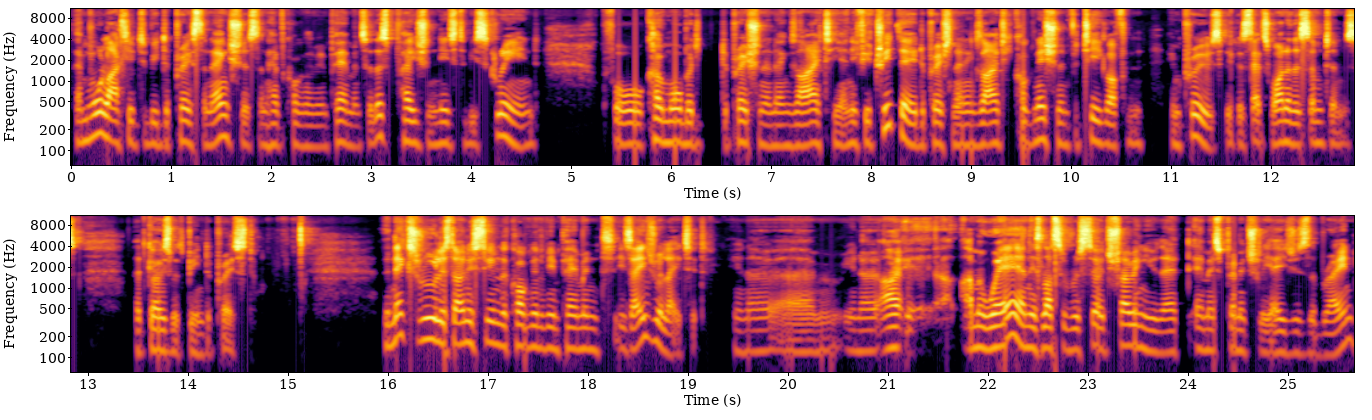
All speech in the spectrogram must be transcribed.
they're more likely to be depressed and anxious and have cognitive impairment. So this patient needs to be screened for comorbid depression and anxiety. And if you treat their depression and anxiety, cognition and fatigue often improves because that's one of the symptoms that goes with being depressed. The next rule is don't assume the cognitive impairment is age related. You know, um, you know, I I'm aware, and there's lots of research showing you that MS prematurely ages the brain.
